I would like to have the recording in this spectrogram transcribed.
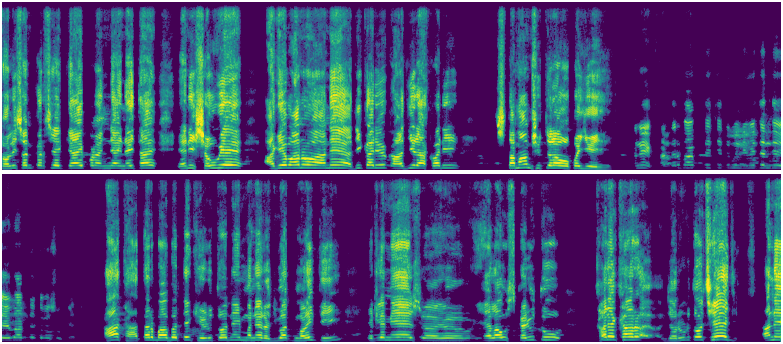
સોલ્યુશન કરશે ક્યાંય પણ અન્યાય નહીં થાય. એની સૌએ આગેવાનો અને અધિકારીઓ કાળજી રાખવાની તમામ સૂચનાઓ અપાઈ છે. અને ખાતર બાબતે જે તમે નિવેદન દે એ બાબતે તમે શું કહેશો? આ ખાતર બાબતે ખેડૂતોને મને રજૂઆત મળી હતી એટલે મેં એલાઉન્સ કર્યું હતું. ખરેખર જરૂર તો છે જ અને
